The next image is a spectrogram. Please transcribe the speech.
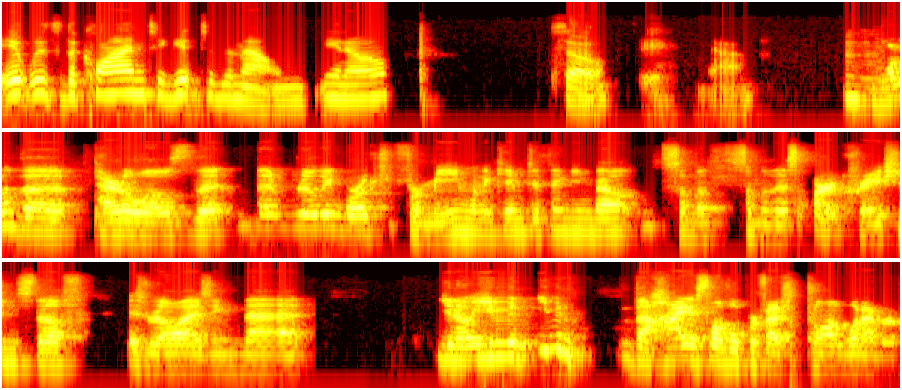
it was the climb to get to the mountain, you know. So, yeah. Mm-hmm. One of the parallels that that really worked for me when it came to thinking about some of some of this art creation stuff is realizing that you know even even the highest level professional on whatever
